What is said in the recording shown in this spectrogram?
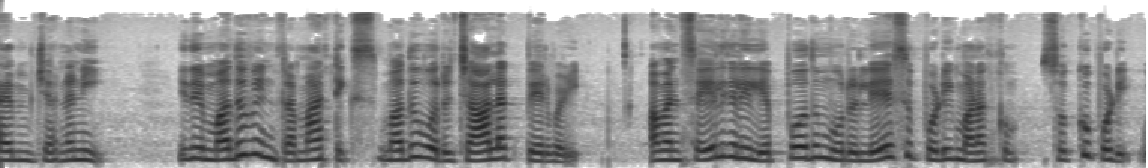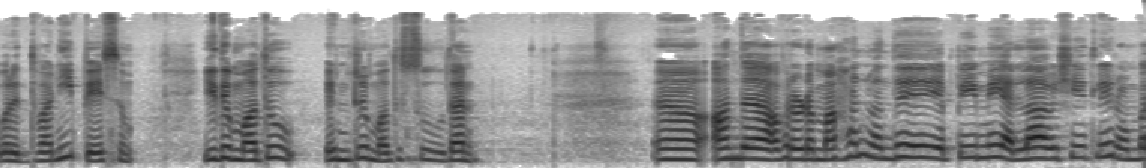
I am Janani இது மதுவின் ட்ரமாட்டிக்ஸ் மது ஒரு ஜாலக் பேர் வழி அவன் செயல்களில் எப்போதும் ஒரு லேசு பொடி மணக்கும் சொக்கு பொடி ஒரு துவனி பேசும். இது மது என்று மதுசூதன். அந்த அவரோட மகன் வந்து எப்பயுமே எல்லா விஷயத்துலேயும் ரொம்ப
